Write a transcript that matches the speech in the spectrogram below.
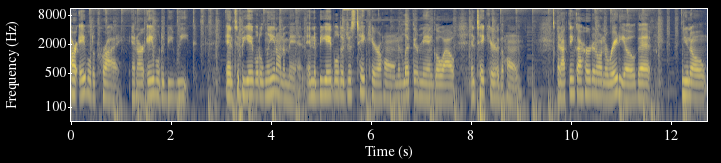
are able to cry and are able to be weak and to be able to lean on a man and to be able to just take care of home and let their man go out and take care of the home. And I think I heard it on the radio that, you know,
